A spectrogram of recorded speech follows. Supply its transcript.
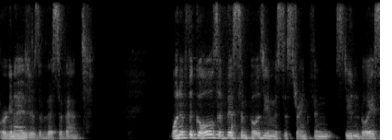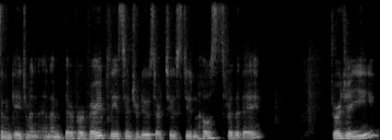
organizers of this event. One of the goals of this symposium is to strengthen student voice and engagement, and I'm therefore very pleased to introduce our two student hosts for the day. Georgia Yee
